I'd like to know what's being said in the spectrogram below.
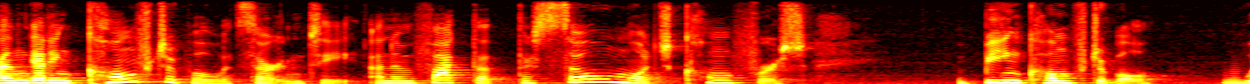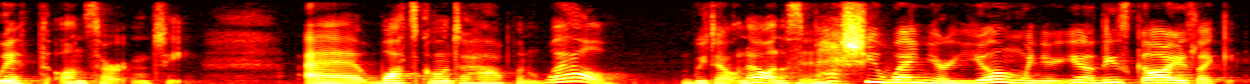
and getting comfortable with certainty. And in fact, that there's so much comfort being comfortable with uncertainty. Uh, what's going to happen? Well, we don't know. And especially when you're young, when you're, you know, these guys like,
